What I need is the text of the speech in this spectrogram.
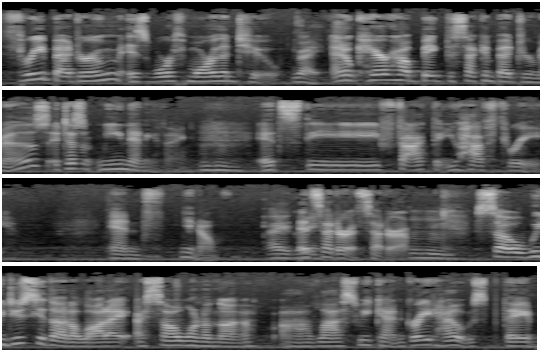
three bedroom is worth more than two. Right. I don't care how big the second bedroom is; it doesn't mean anything. Mm-hmm. It's the fact that you have three, and you know. I agree. Mm-hmm. Et cetera, et cetera. So we do see that a lot. I, I saw one on the uh, last weekend. Great house. They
